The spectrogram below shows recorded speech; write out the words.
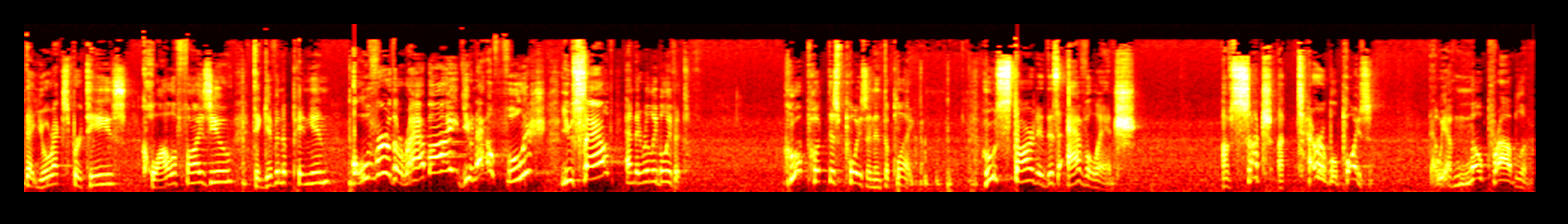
that your expertise qualifies you to give an opinion over the rabbi? You how foolish you sound? And they really believe it. Who put this poison into play? Who started this avalanche of such a terrible poison that we have no problem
